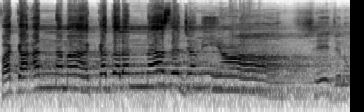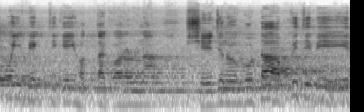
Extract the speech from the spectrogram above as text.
ফাকা আন্নামা কাতালান নাস জামিআ। সে যেন ওই ব্যক্তিকেই হত্যা করল না, সে যেন গোটা পৃথিবীর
